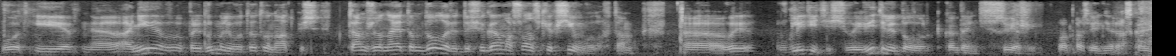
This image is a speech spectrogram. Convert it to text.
Вот, и э, они придумали вот эту надпись. Там же на этом долларе дофига масонских символов. Там э, вы вглядитесь, вы видели доллар когда-нибудь свежий в последний раз? Когда?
